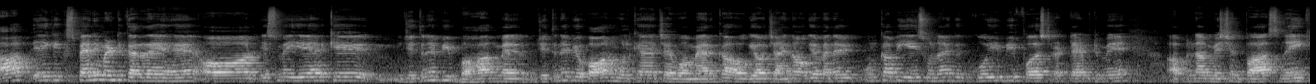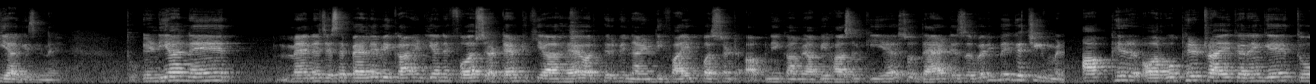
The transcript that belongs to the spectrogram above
आप एक एक्सपेरिमेंट कर रहे हैं और इसमें यह है कि जितने भी बाहर में, जितने भी और मुल्क हैं, चाहे वो अमेरिका हो गया और चाइना हो गया, मैंने उनका भी यही सुना है कि कोई भी फ़र्स्ट अटैम्प्ट में अपना मिशन पास नहीं किया किसी ने। तो इंडिया ने मैंने जैसे पहले भी कहा इंडिया ने फ़र्स्ट अटेम्प्ट किया है और फिर भी 95 परसेंट अपनी कामयाबी हासिल की है। So that is a very big achievement आप फिर और वो फिर ट्राई करेंगे तो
